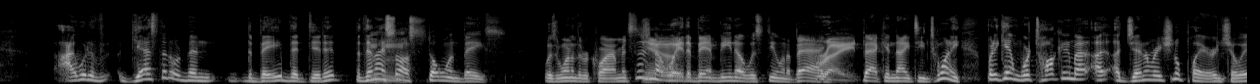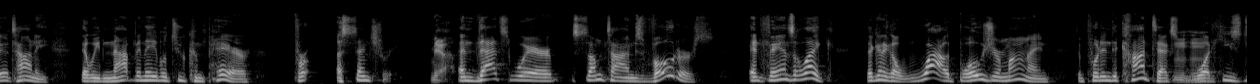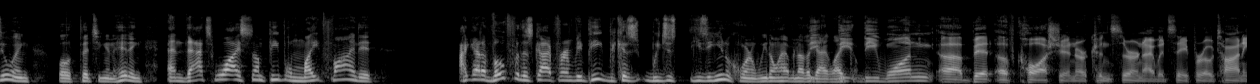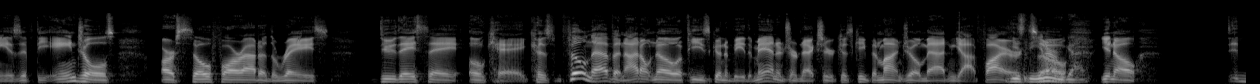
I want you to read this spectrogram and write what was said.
I would have guessed that it would have been the Babe that did it, but then I saw a stolen base was one of the requirements. There's no way the Bambino was stealing a bag Right. back in 1920. But again, we're talking about a, a generational player in Shohei Ohtani that we've not been able to compare for a century. Yeah. And that's where sometimes voters and fans alike, they're going to go, wow, it blows your mind to put into context Mhm. what he's doing, both pitching and hitting. And that's why some people might find it. I got to vote for this guy for MVP because we just, he's a unicorn and we don't have another guy like the, him. the one uh, bit of caution or concern I would say for Ohtani is if the Angels are so far out of the race, do they say okay? Because Phil Nevin, I don't know if he's going to be the manager next year. Because keep in mind, Joe Maddon got fired. He's the so, interim guy. You know.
